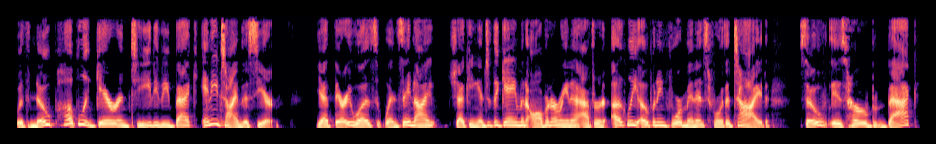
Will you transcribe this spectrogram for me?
with no public guarantee to be back anytime this year. Yet there he was Wednesday night, checking into the game in Auburn Arena after an ugly opening four minutes for the Tide. So is Herb back?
